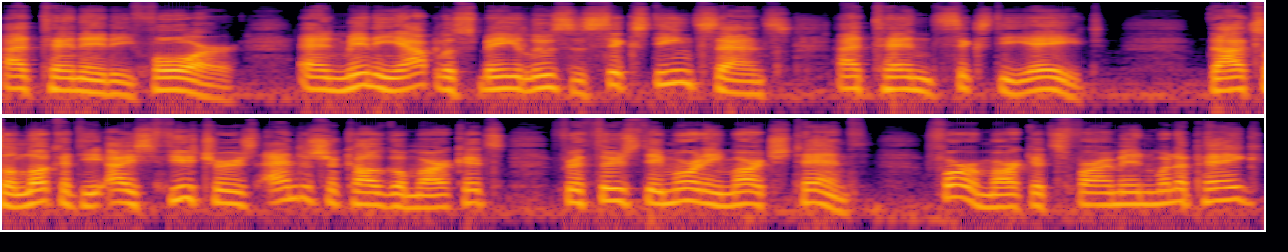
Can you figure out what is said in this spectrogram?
at 1084, and Minneapolis May loses 16 cents at 1068. That's a look at the ICE futures and the Chicago markets for Thursday morning, March 10th. For Markets Farm in Winnipeg,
